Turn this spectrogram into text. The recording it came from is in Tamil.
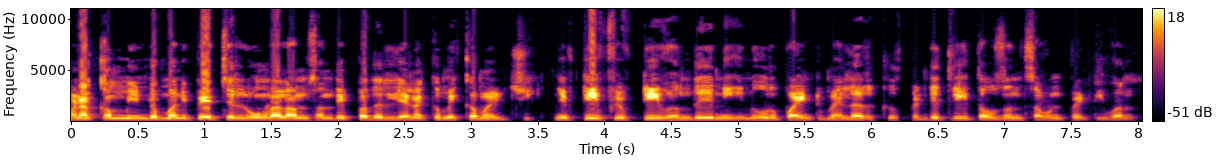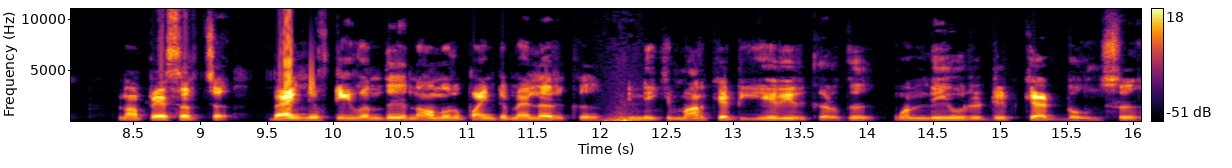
வணக்கம் மீண்டும் மணிப்பேச்சில் உங்களெல்லாம் சந்திப்பதில் எனக்கு மிக்க மகிழ்ச்சி. நிஃப்டி ஃபிஃப்டி வந்து இன்னைக்கு நூறு பாயிண்ட் மேலே இருக்குது twenty three thousand seven twenty one நான் பேசுகிறச்ச பேங்க் நிஃப்டி வந்து நானூறு பாயிண்ட் மேலே இருக்குது இன்றைக்கி மார்க்கெட் ஏறி இருக்கிறது. ஒன்லி ஒரு டெட் கேட் பவுன்ஸு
